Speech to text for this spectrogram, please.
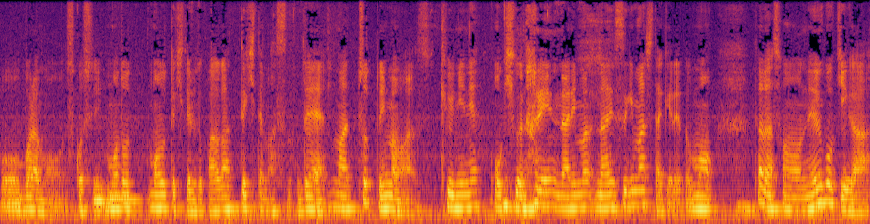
ボラも少し戻戻ってきてるとか上がってきてますので、まあ、ちょっと今は急にね大きくなりなり,、ま、なりすぎましたけれどもただその値動きが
